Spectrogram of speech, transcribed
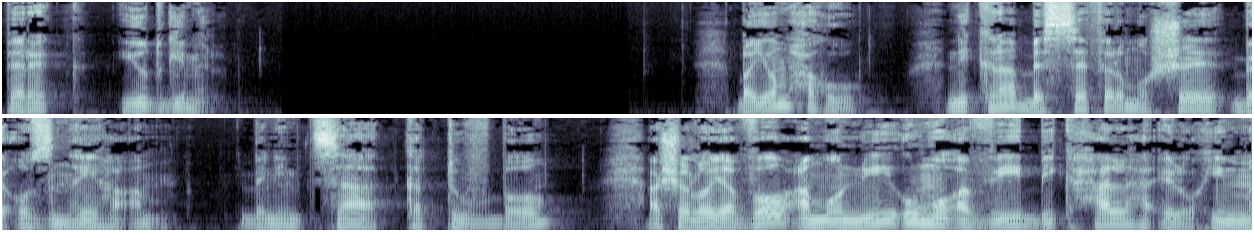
פרק י"ג ביום ההוא נקרא בספר משה באוזני העם, ונמצא כתוב בו, אשר לא יבוא עמוני ומואבי בקהל האלוהים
